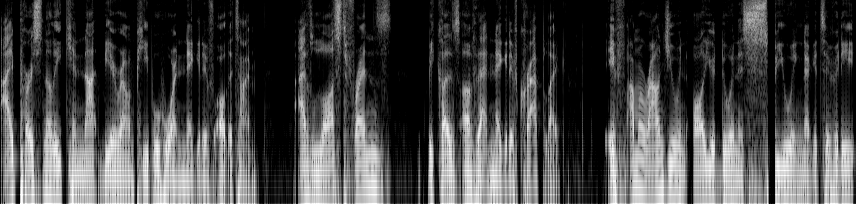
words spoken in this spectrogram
I personally cannot be around people who are negative all the time. I've lost friends because of that negative crap. Like if I'm around you and all you're doing is spewing negativity,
